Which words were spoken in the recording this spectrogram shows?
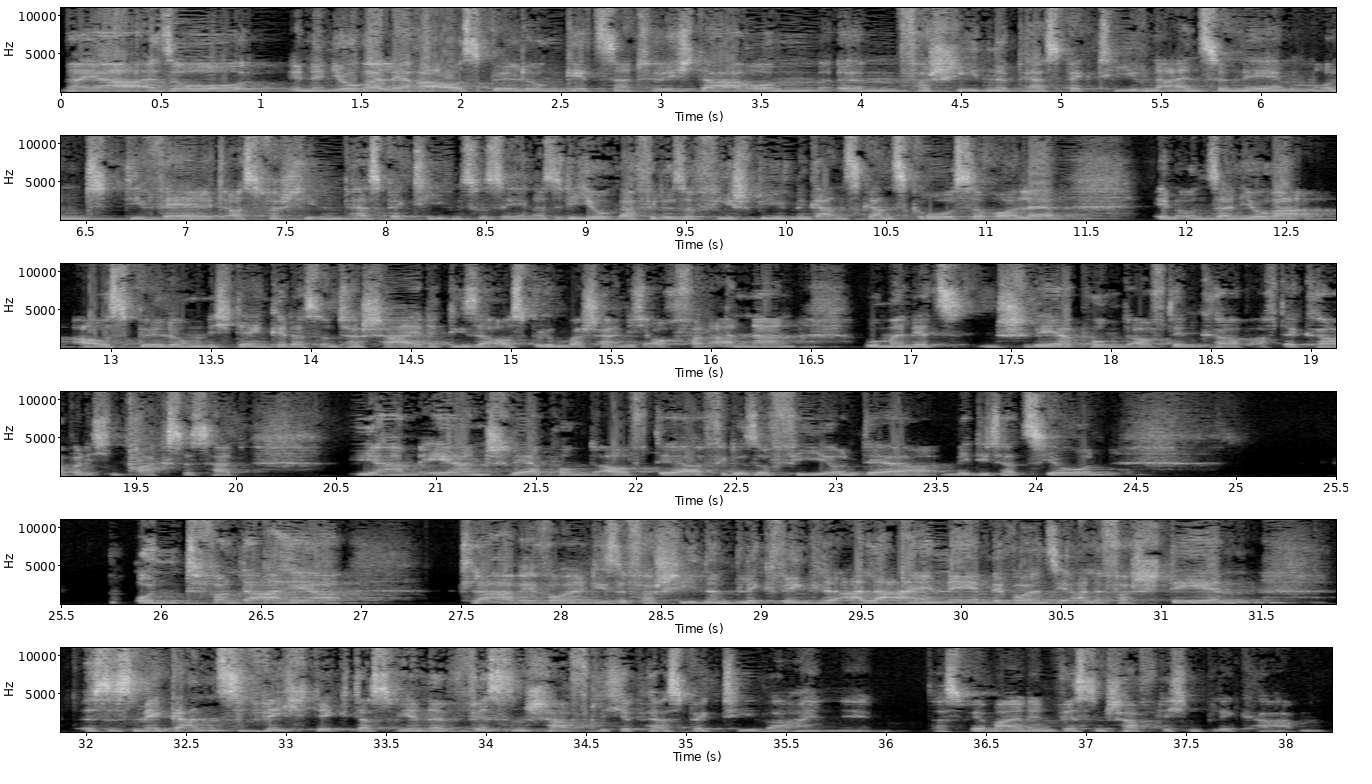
Naja, also in den Yogalehrerausbildungen geht es natürlich darum, ähm, verschiedene Perspektiven einzunehmen und die Welt aus verschiedenen Perspektiven zu sehen. Also die Yoga-Philosophie spielt eine ganz, ganz große Rolle in unseren Yoga-Ausbildungen. Ich denke, das unterscheidet diese Ausbildung wahrscheinlich auch von anderen, wo man jetzt einen Schwerpunkt auf den Körper, auf der körperlichen Praxis hat. Wir haben eher einen Schwerpunkt auf der Philosophie und der Meditation. Und von daher Klar, wir wollen diese verschiedenen Blickwinkel alle einnehmen, wir wollen sie alle verstehen. Es ist mir ganz wichtig, dass wir eine wissenschaftliche Perspektive einnehmen, dass wir mal den wissenschaftlichen Blick haben,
